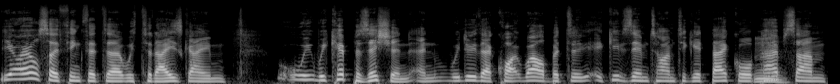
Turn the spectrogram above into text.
Yeah, I also think that uh, with today's game, we, we kept possession and we do that quite well, but it gives them time to get back, or perhaps um,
